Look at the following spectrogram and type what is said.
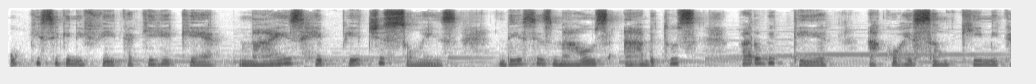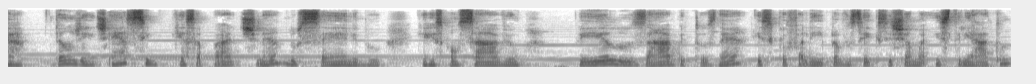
o que significa que requer mais repetições desses maus hábitos para obter a correção química então, gente, é assim que essa parte, né, do cérebro que é responsável pelos hábitos, né? Esse que eu falei para você que se chama estriatum,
